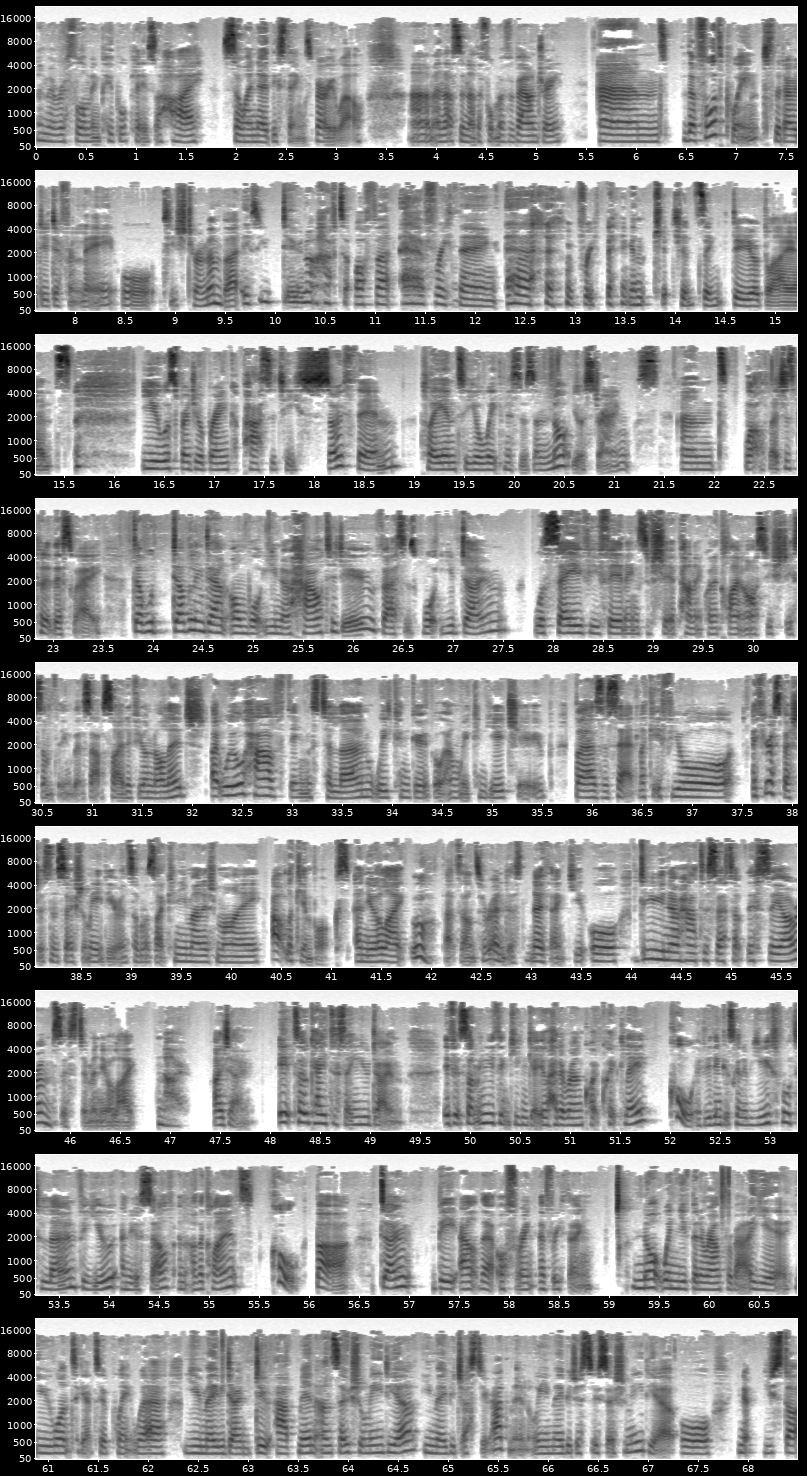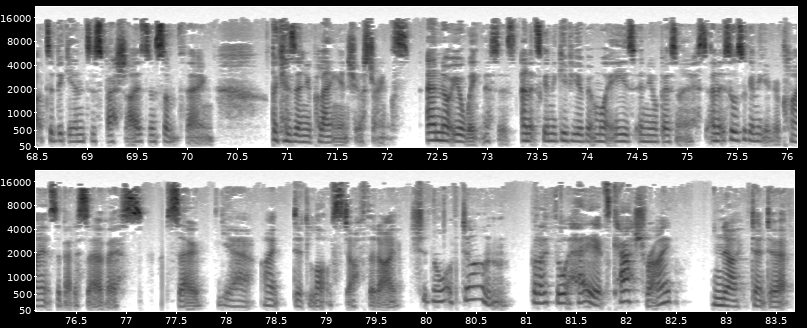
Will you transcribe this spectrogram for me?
I'm a reforming people pleaser high, so I know these things very well. Um, and that's another form of a boundary. And the fourth point that I would do differently or teach to remember is you do not have to offer everything, everything in the kitchen sink to your clients. You will spread your brain capacity so thin, play into your weaknesses and not your strengths, and well, let's just put it this way. Double, doubling down on what you know how to do versus what you don't will save you feelings of sheer panic when a client asks you to do something that's outside of your knowledge. Like we all have things to learn. We can Google and we can YouTube. But as I said, like if you're, if you're a specialist in social media and someone's like, can you manage my Outlook inbox? And you're like, oh, that sounds horrendous. No, thank you. Or do you know how to set up this CRM system? And you're like, no, I don't it's okay to say you don't. If it's something you think you can get your head around quite quickly, cool. If you think it's going to be useful to learn for you and yourself and other clients, cool. But don't be out there offering everything. Not when you've been around for about a year. You want to get to a point where you maybe don't do admin and social media. You maybe just do admin or you maybe just do social media or, you know, you start to begin to specialize in something because then you're playing into your strengths and not your weaknesses. And it's going to give you a bit more ease in your business. And it's also going to give your clients a better service. So yeah, I did a lot of stuff that I should not have done. But I thought, hey, it's cash, right? No, don't do it.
